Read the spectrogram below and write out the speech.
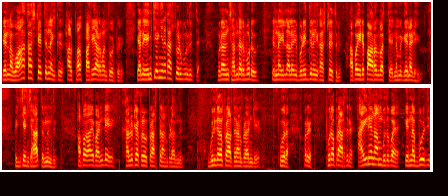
ಎನ್ನ ವಾ ಕಷ್ಟ ಎತ್ತಿಲ್ಲ ಎಂಕ್ ಅಲ್ಪ ಪರಿಹಾರ ಅಂತ ತೋರ್ಪೇರು ಎನ್ನ ಎಂಚೆ ಎಂಚಿನ ಕಷ್ಟ ಹೊಡಿ ಬಿಡುತ್ತೆ ಮುನ್ನ ಸಂದರ್ಭ ಬಿಡು ಎನ್ನ ಇಲ್ಲ ಬುಡಿದ್ರೆ ಕಷ್ಟ ಆಯ್ತು ಅಪ್ಪ ಇಡೀ ಪಾರದ ಬತ್ತೆ ನಮಗೆ ನಡಿ ಎಂಚೆ ಎಂಚೆ ಆತು ನಿಂದು ಅಪ್ಪ ಆಯ್ ಪಂಡೆ ಕಲ್ಲು ಟ್ಯಾಪ ಪ್ರಾರ್ಥನೆ ಅನ್ಬಿಡಂದು ಗುಲಿಗ ಪ್ರಾರ್ಥನೆ ಅನ್ಬಿಡಂಡೆ ಪೂರ ಹೊರಗೆ ಪೂರ ಪ್ರಾರ್ಥನೆ. ಆಯ್ನೇ ನಂಬುದು ಬಾಯ್ ಎನ್ನ ಬುಡಿದಿ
